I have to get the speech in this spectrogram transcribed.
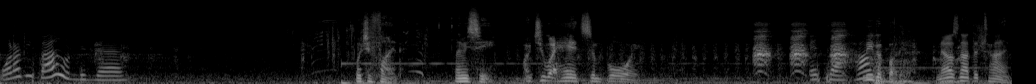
What have you found in there? What'd you find? Let me see. Aren't you a handsome boy? It's a hat. Leave it, buddy. Now's not the time.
